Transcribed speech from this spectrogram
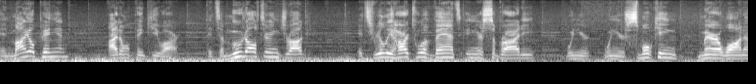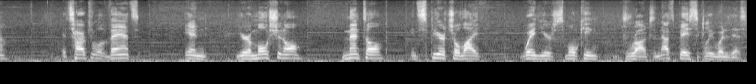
in my opinion, I don't think you are. It's a mood-altering drug. It's really hard to advance in your sobriety when you're when you're smoking marijuana. It's hard to advance in your emotional, mental, and spiritual life when you're smoking drugs. And that's basically what it is.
